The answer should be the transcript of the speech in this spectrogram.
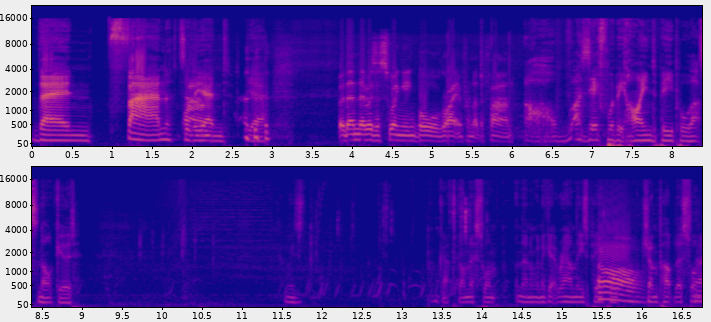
then fan to the end. Yeah. But then there was a swinging ball right in front of the fan. oh, as if we're behind people. That's not good. I'm gonna have to go on this one, and then I'm gonna get around these people. Oh. Jump up this one. No.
